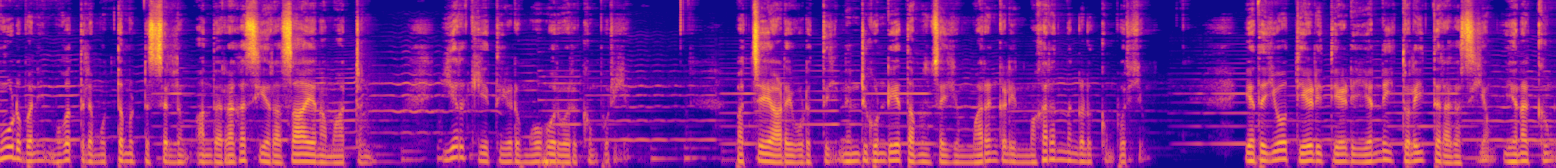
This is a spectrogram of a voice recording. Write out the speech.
மூடுபனி முகத்தில் முத்தமிட்டு செல்லும் அந்த ரகசிய ரசாயன மாற்றம் இயற்கையை தேடும் ஒவ்வொருவருக்கும் புரியும். பச்சை ஆடை உடுத்தி நின்று கொண்டே தவம் செய்யும் மரங்களின் மகரந்தங்களுக்கும் புரியும். எதையோ தேடி தேடி என்னை தொலைத்த ரகசியம் எனக்கும்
